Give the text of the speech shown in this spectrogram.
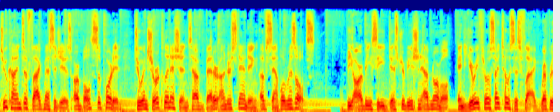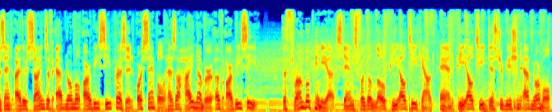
Two kinds of flag messages are both supported to ensure clinicians have better understanding of sample results. The RBC distribution abnormal and erythrocytosis flag represent either signs of abnormal RBC present or sample has a high number of RBC. The thrombopenia stands for the low PLT count and PLT distribution abnormal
